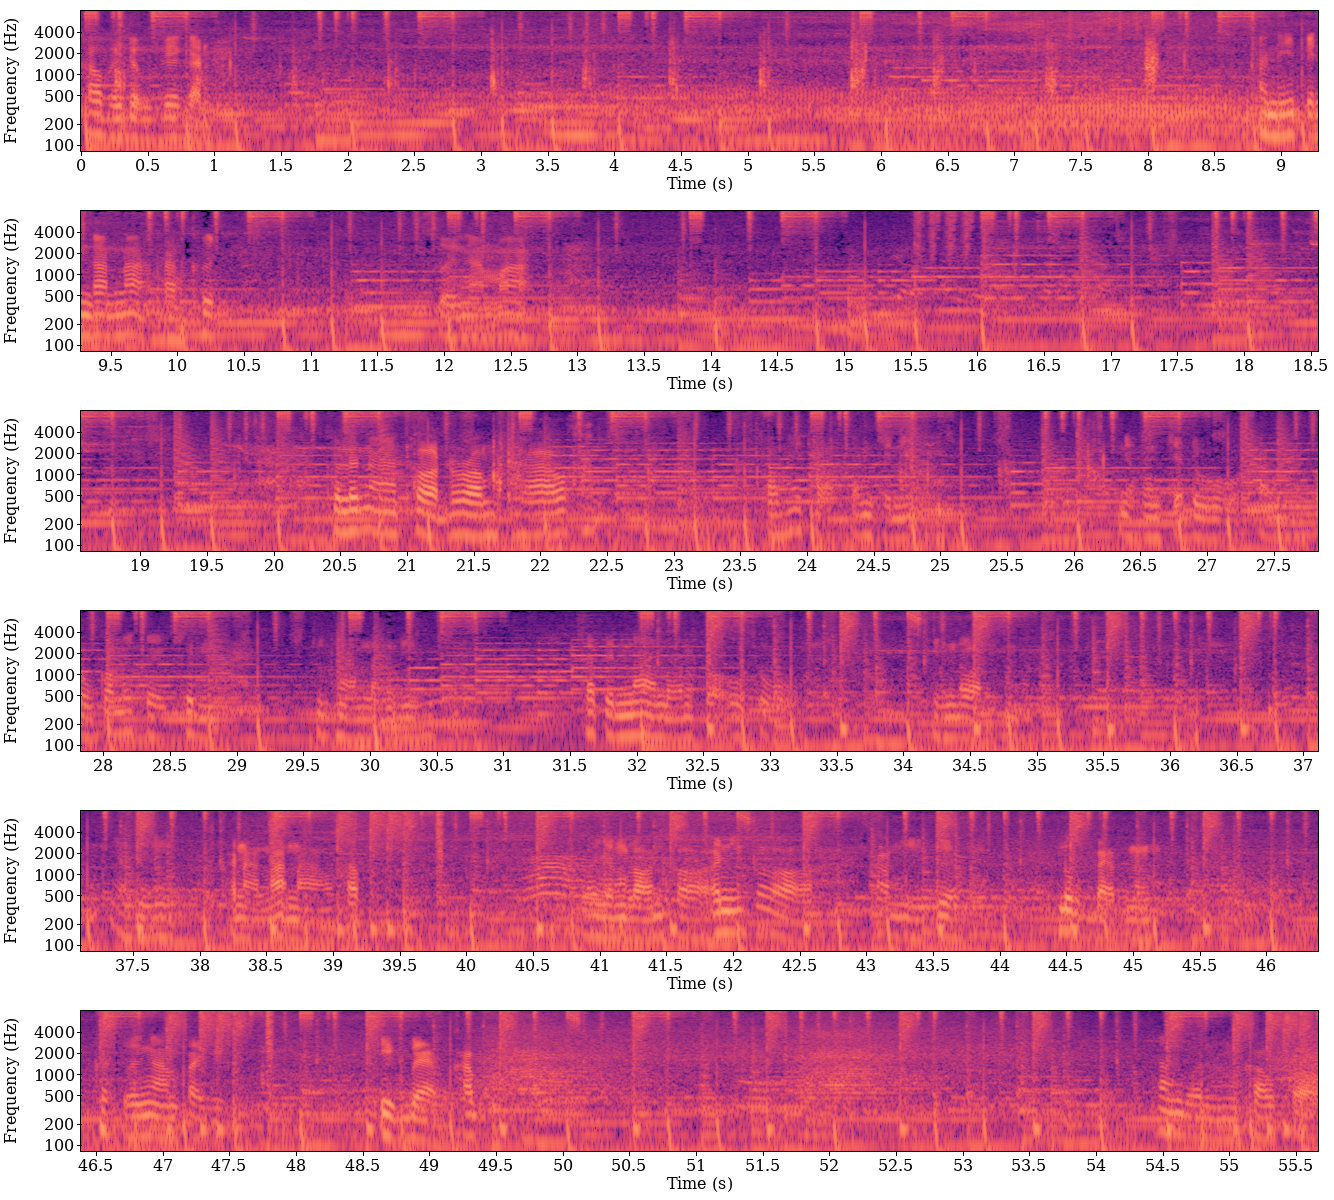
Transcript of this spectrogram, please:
เข้าไปดูด้วยกันอันนี้เป็นด้านหน้าทางขึ้น สวยงามมากกรุณาถอดรองเท้าครับ เขาให้ถอดตั้งแต่นี้ เดี๋ยวผมจะดูครับผมก็ไม่เคยขึ้นที่งานหลังนี้ ถ้าเป็นหน้าร้อนก็โอ้โหหินอ่อน อันนี้ขนาดหน้าหนาวครับ ก็ยังร้อนพออันนี้ก็ทำอีกเรื่องรูปแบบหนึ่งก็สวยงามไปอีกอีกแบบครับข้างบนเขาก็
